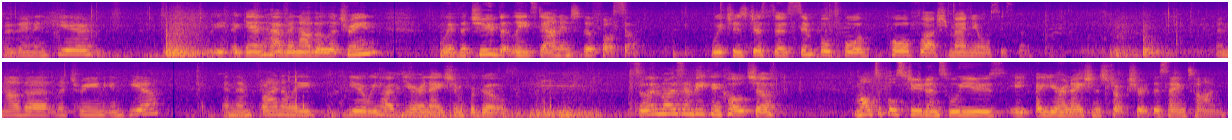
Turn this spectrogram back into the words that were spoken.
So then in here, we again have another latrine with a tube that leads down into the fossa which is just a simple pour, pour flush manual system. Another latrine in here. And then finally, here we have urination for girls. So in Mozambican culture, multiple students will use a urination structure at the same time.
